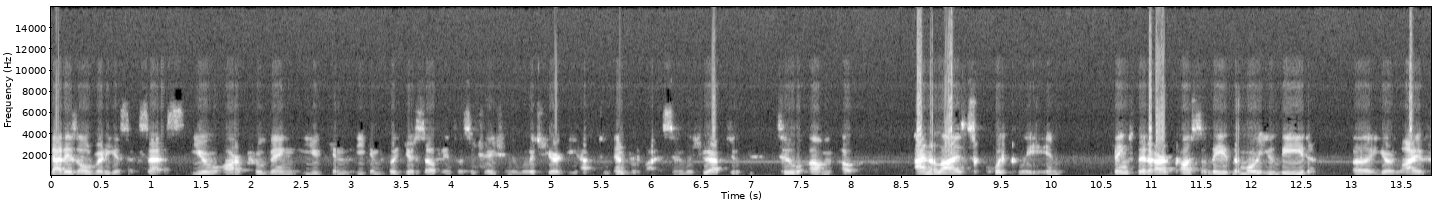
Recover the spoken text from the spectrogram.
that is already a success. You are proving you can you can put yourself into a situation in which you're, you have to improvise, in which you have to to um, uh, analyze quickly in things that are constantly. The more you lead uh, your life,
